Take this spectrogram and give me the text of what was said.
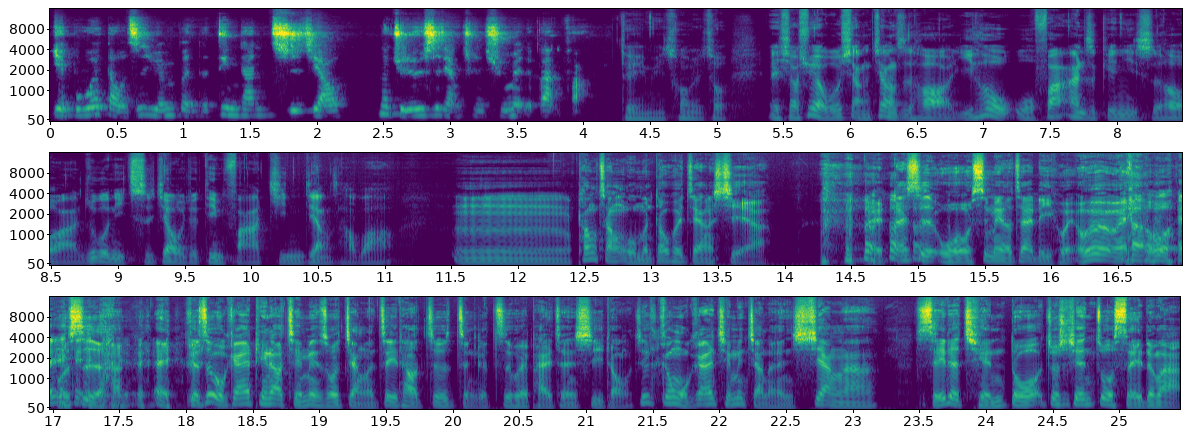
也不会导致原本的订单迟交，那绝对是两全其美的办法。对，没错没错。哎，小旭啊，我想这样子哈，以后我发案子给你的时候啊，如果你迟交，我就定罚金，这样子好不好？嗯，通常我们都会这样写啊。对，但是我是没有在理会。喂喂喂，不是啊。哎，可是我刚才听到前面所讲的这一套，就是整个智慧排程系统，就跟我刚才前面讲的很像啊。谁的钱多，就是先做谁的嘛。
